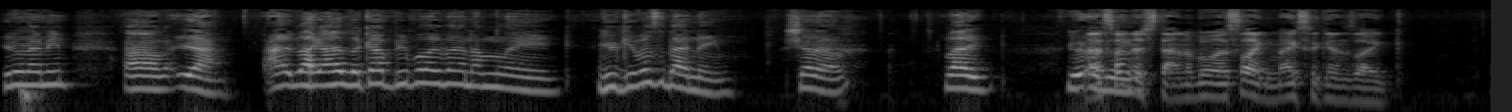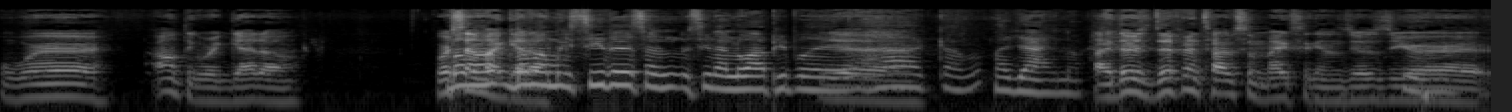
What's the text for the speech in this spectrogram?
You know what I mean? Um, yeah. I like I look at people like that and I'm like, you give us a bad name. Shut up. Like you're That's ugly. understandable. It's like Mexicans, like we're. I don't think we're ghetto. We're But when, but semi-ghetto. when we see this and Sinaloa people, they, Yeah. ah, like yeah, I know. Like there's different types of Mexicans. There's your Mm-hmm.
